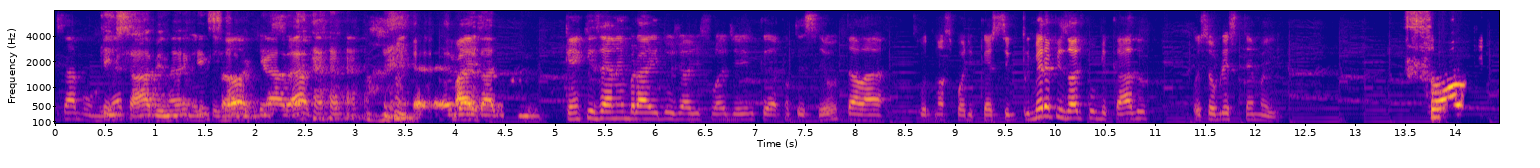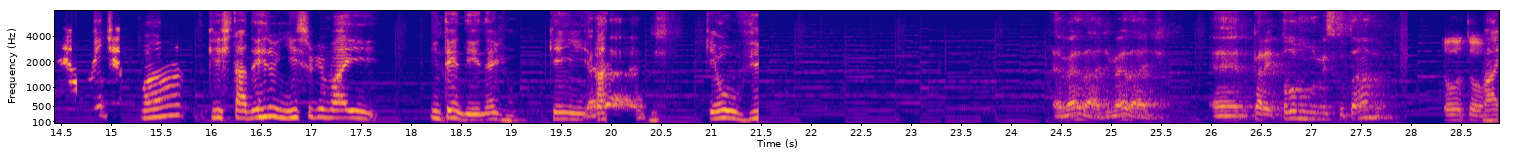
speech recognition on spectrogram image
sabe? Um quem sabe, né? Quem episódio, sabe, quem cara. Sabe. é, é verdade. Quem quiser lembrar aí do George Floyd aí, o que aconteceu, tá lá, no nosso podcast. O primeiro episódio publicado foi sobre esse tema aí. Só realmente é fã que está desde o início que vai entender, né, João? Quem, quem ouviu. É verdade, é verdade. É, peraí, todo mundo me escutando? Tô, tô. Vai.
